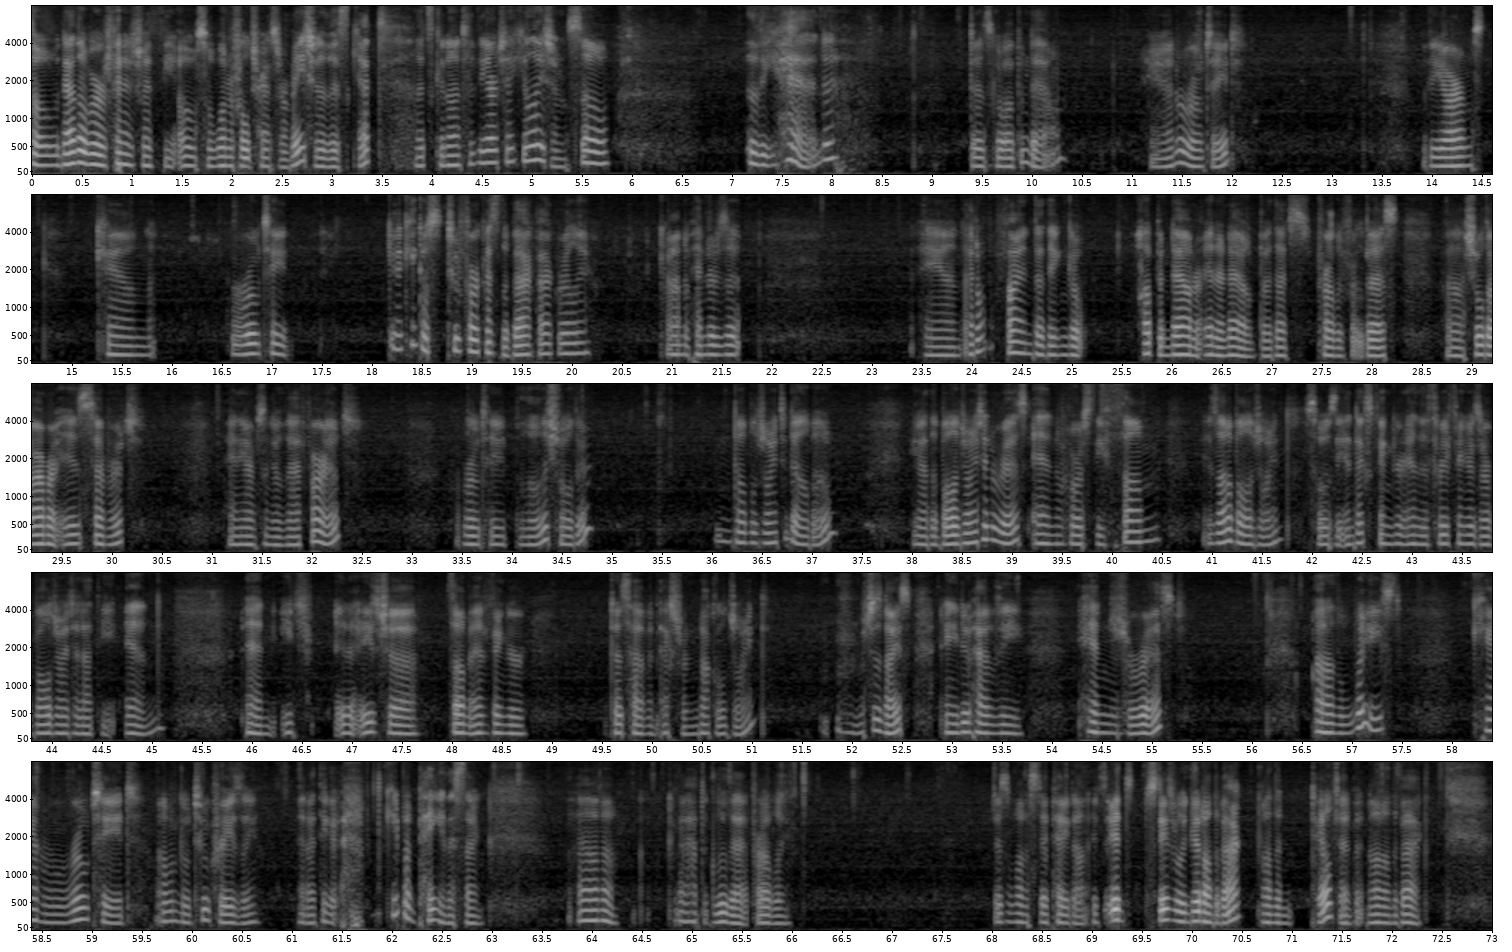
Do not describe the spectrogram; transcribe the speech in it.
So now that we're finished with the oh so wonderful transformation of this kit, let's get on to the articulation. So the head does go up and down and rotate. The arms can rotate. It can't go too far because the backpack really kind of hinders it. And I don't find that they can go up and down or in and out, but that's probably for the best. Uh, shoulder armor is separate, and the arms can go that far out. Rotate below the shoulder. Double jointed elbow. You got the ball jointed wrist, and of course the thumb is on a ball joint, so is the index finger, and the three fingers are ball jointed at the end. And each each uh, thumb and finger does have an extra knuckle joint, which is nice. And you do have the hinged wrist. Uh, the waist can rotate. I wouldn't go too crazy. And I think I keep on pegging this thing. I don't know. I'm gonna have to glue that probably. Doesn't want to stay pegged on. It, it stays really good on the back, on the tail fin, but not on the back.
